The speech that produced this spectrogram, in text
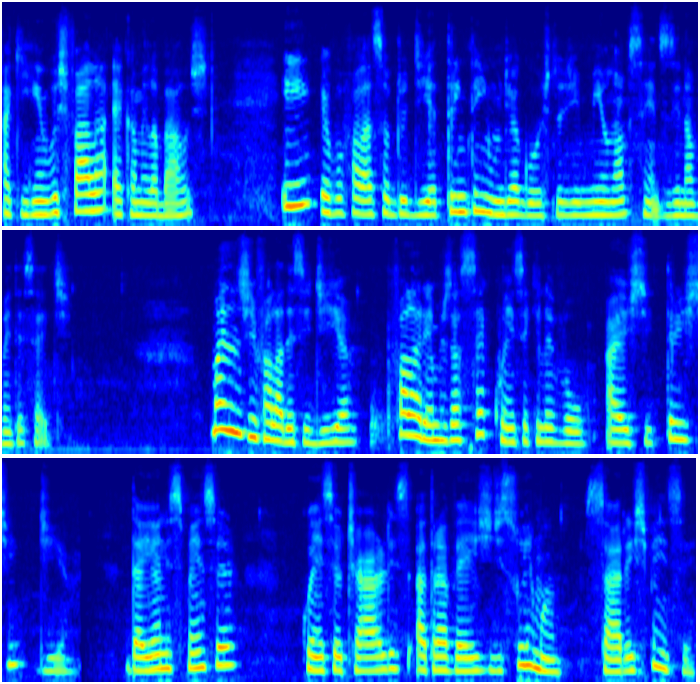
Aqui quem vos fala é Camila Barros e eu vou falar sobre o dia 31 de agosto de 1997. Mas antes de falar desse dia, falaremos da sequência que levou a este triste dia. Diane Spencer conheceu Charles através de sua irmã, Sarah Spencer,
